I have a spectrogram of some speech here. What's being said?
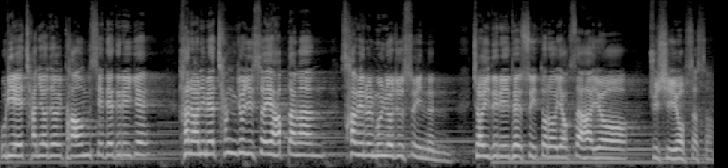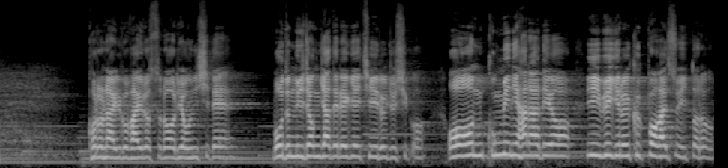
우리의 자녀들 다음 세대들에게 하나님의 창조 질서에 합당한 사회를 물려줄 수 있는 저희들이 될 수 있도록 역사하여 주시옵소서. 코로나19 바이러스로 어려운 시대 모든 위정자들에게 지혜를 주시고 온 국민이 하나 되어 이 위기를 극복할 수 있도록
